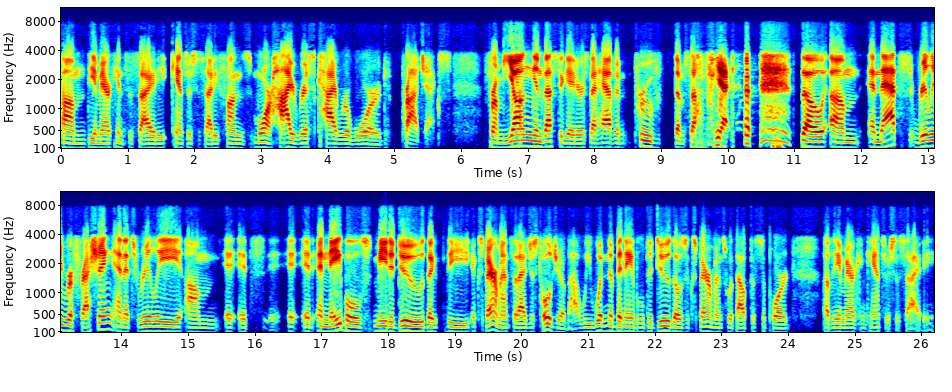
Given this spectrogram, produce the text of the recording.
um, the American Society Cancer Society funds more high risk, high reward projects from young investigators that haven't proved themselves yet. so, um, and that's really refreshing, and it's really um, it, it's it, it, enables me to do the the experiments that I just told you about. We wouldn't have been able to do those experiments without the support of the American Cancer Society.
